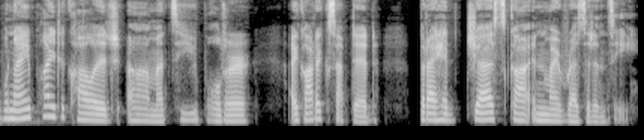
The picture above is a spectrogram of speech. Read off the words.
When I applied to college um, at CU Boulder, I got accepted, but I had just gotten my residency.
